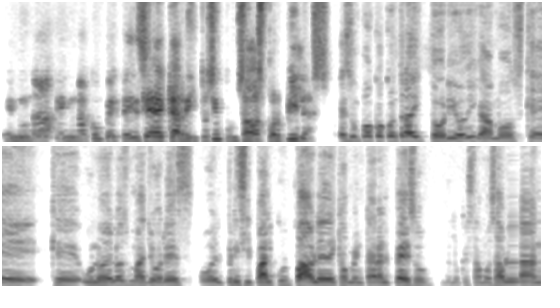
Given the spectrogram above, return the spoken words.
en una, en una competencia de carritos impulsados por pilas. Es un poco contradictorio, digamos, que, que uno de los mayores o el principal culpable de que aumentara el peso, de lo que estamos hablando,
